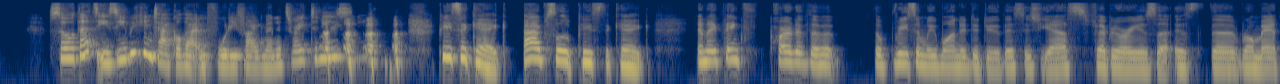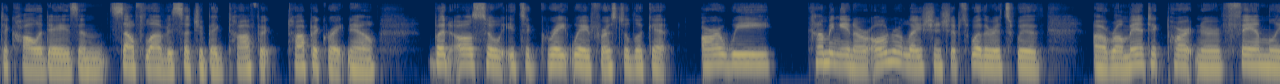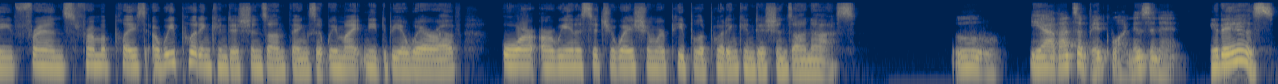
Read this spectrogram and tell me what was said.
So that's easy. We can tackle that in 45 minutes, right, Denise? piece of cake. Absolute piece of cake. And I think part of the the reason we wanted to do this is yes, February is a, is the romantic holidays and self-love is such a big topic topic right now. But also it's a great way for us to look at are we coming in our own relationships whether it's with a romantic partner, family, friends from a place? Are we putting conditions on things that we might need to be aware of? Or are we in a situation where people are putting conditions on us? Ooh, yeah, that's a big one, isn't it? It is.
